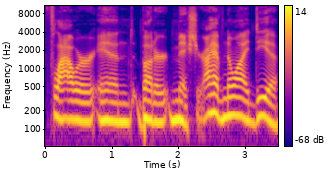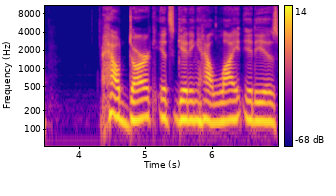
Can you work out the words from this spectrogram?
flour and butter mixture. I have no idea how dark it's getting, how light it is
